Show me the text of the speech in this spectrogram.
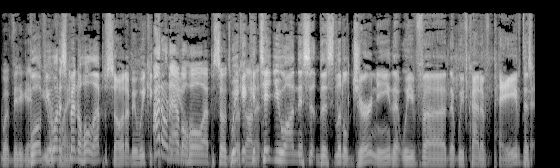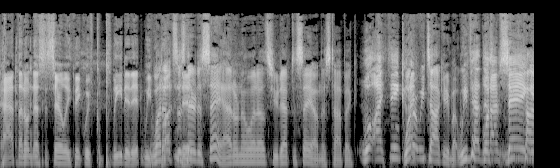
what video games. Well, if you, were want to spend a whole episode, I mean, we could. I don't have a whole episode. We could on it. continue on this this little journey that we've uh, that we've kind of paved this path. I don't necessarily think we've completed it. We've What else is buttoned there to say? I don't know what else you'd have to say on this topic. Well, I think What I- are we talking about? We've had this. What I'm saying talk-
